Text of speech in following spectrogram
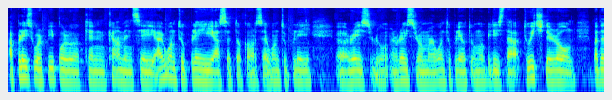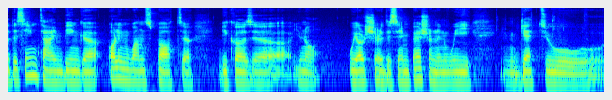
a place where people can come and say, "I want to play Assetto Corsa, I want to play uh, RaceRoom, race room, I want to play Automobilista." To each their own, but at the same time being uh, all in one spot, uh, because uh, you know we all share the same passion and we get to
